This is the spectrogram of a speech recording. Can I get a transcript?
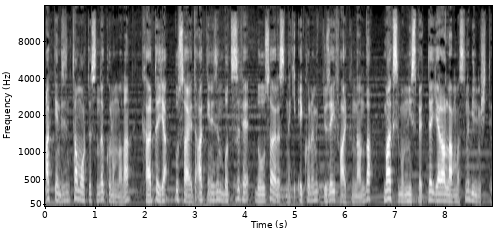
Akdeniz'in tam ortasında konumlanan Kartaca bu sayede Akdeniz'in batısı ve doğusu arasındaki ekonomik düzey farkından da maksimum nispetle yararlanmasını bilmişti.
